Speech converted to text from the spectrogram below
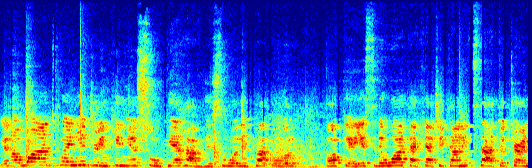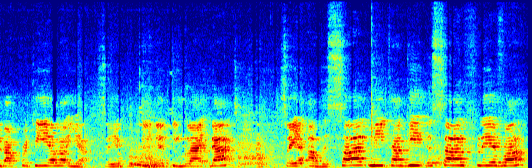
You know what, when you're drinking your soup, you have this whole heap of okay, you see the water catch it and it start to turn back pretty yellow, yeah. So you put in your thing like that. So you have the salt meat, I get the salt flavor.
